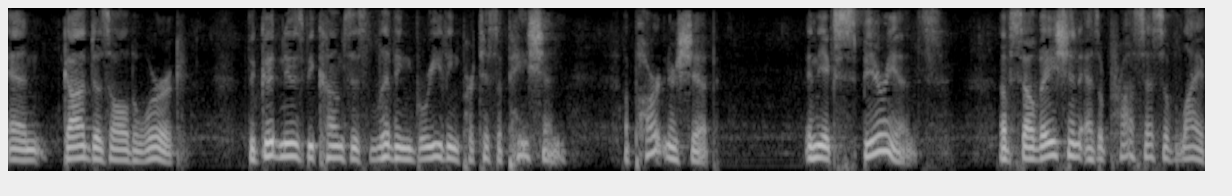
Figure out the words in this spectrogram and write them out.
and God does all the work. The good news becomes this living, breathing participation, a partnership in the experience of salvation as a process of life,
